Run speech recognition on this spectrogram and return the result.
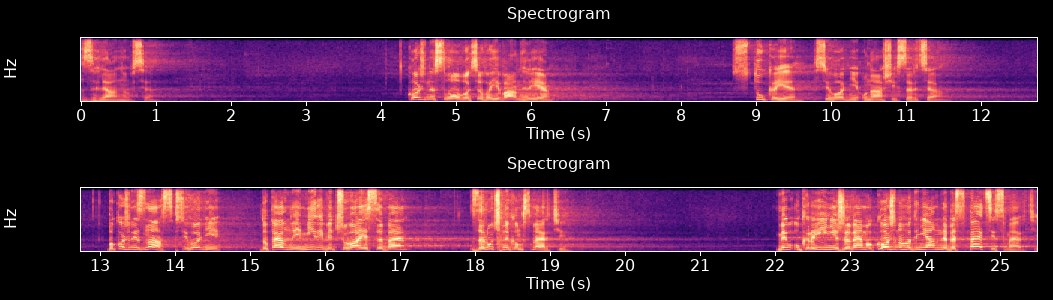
зглянувся. Кожне слово цього Євангелія стукає сьогодні у наші серця. Бо кожен із нас сьогодні до певної міри відчуває себе заручником смерті. Ми в Україні живемо кожного дня в небезпеці смерті.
